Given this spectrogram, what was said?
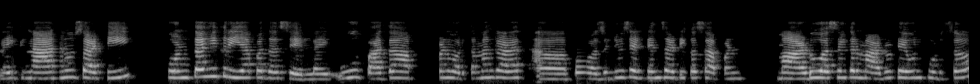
लाईक नानूसाठी कोणतंही क्रियापद असेल लाईक ऊप आता आपण वर्तमान काळात पॉझिटिव्ह सेंटेन्स साठी कसं आपण माडू असेल तर माडू ठेवून पुढचं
